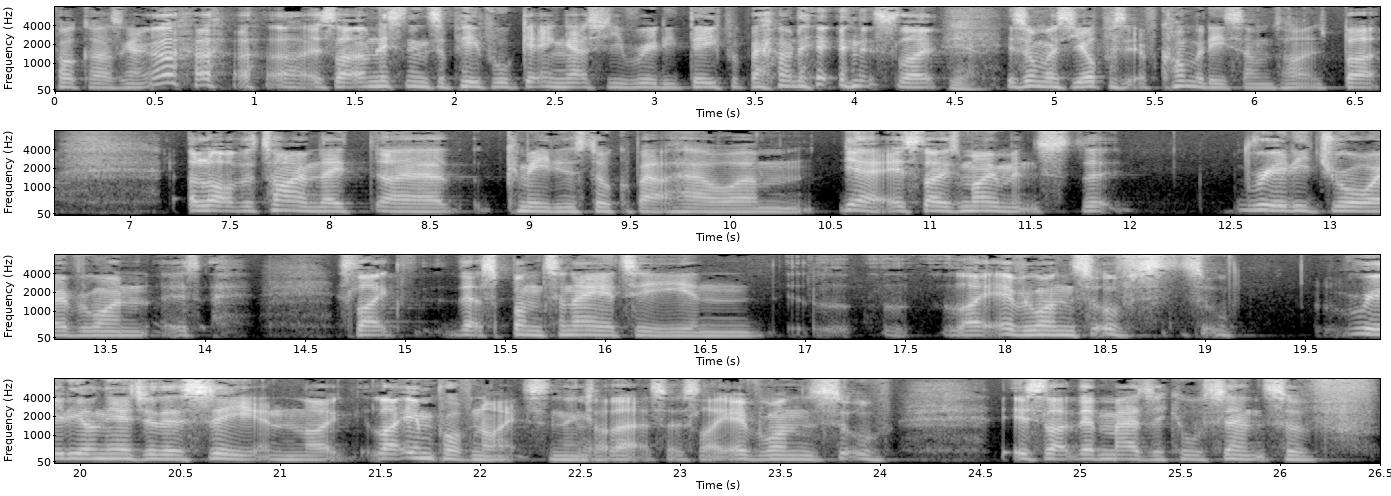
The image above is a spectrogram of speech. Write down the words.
podcasts going, oh, ha, ha, ha." it's like I'm listening to people getting actually really deep about it. And it's like, Yeah. it's almost the opposite of comedy sometimes. But a lot of the time, they uh, comedians talk about how, um, yeah, it's those moments that really draw everyone. It's, it's like that spontaneity and like everyone's sort of, sort of really on the edge of their seat and like like improv nights and things like that. So it's like everyone's sort of it's like the magical sense of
